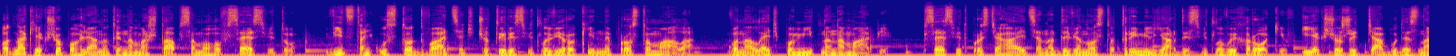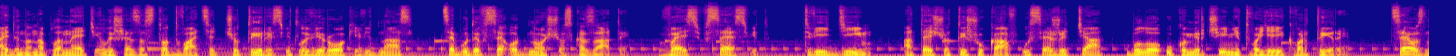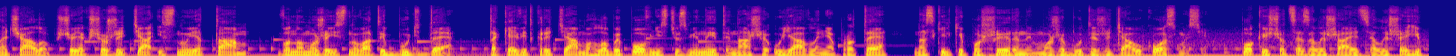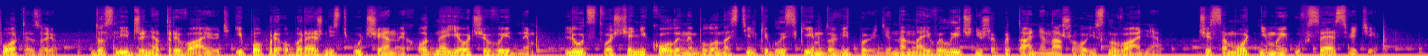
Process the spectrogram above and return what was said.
Однак, якщо поглянути на масштаб самого Всесвіту, відстань у 124 світлові роки не просто мала, вона ледь помітна на мапі. Всесвіт простягається на 93 мільярди світлових років, і якщо життя буде знайдено на планеті лише за 124 світлові роки від нас, це буде все одно, що сказати: весь всесвіт, твій дім, а те, що ти шукав усе життя, було у комірчині твоєї квартири. Це означало б, що якщо життя існує там, воно може існувати будь-де. Таке відкриття могло би повністю змінити наше уявлення про те, наскільки поширеним може бути життя у космосі. Поки що це залишається лише гіпотезою. Дослідження тривають, і, попри обережність учених, одне є очевидним: людство ще ніколи не було настільки близьким до відповіді на найвеличніше питання нашого існування: чи самотні ми у всесвіті?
